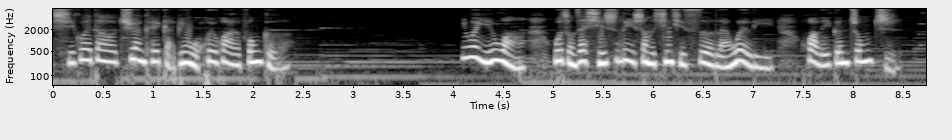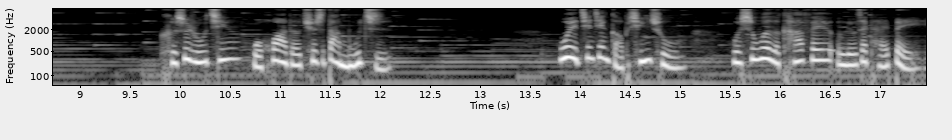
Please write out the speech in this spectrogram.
奇怪到居然可以改变我绘画的风格。因为以往我总在行事历上的星期四栏位里画了一根中指，可是如今我画的却是大拇指。我也渐渐搞不清楚，我是为了咖啡而留在台北，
